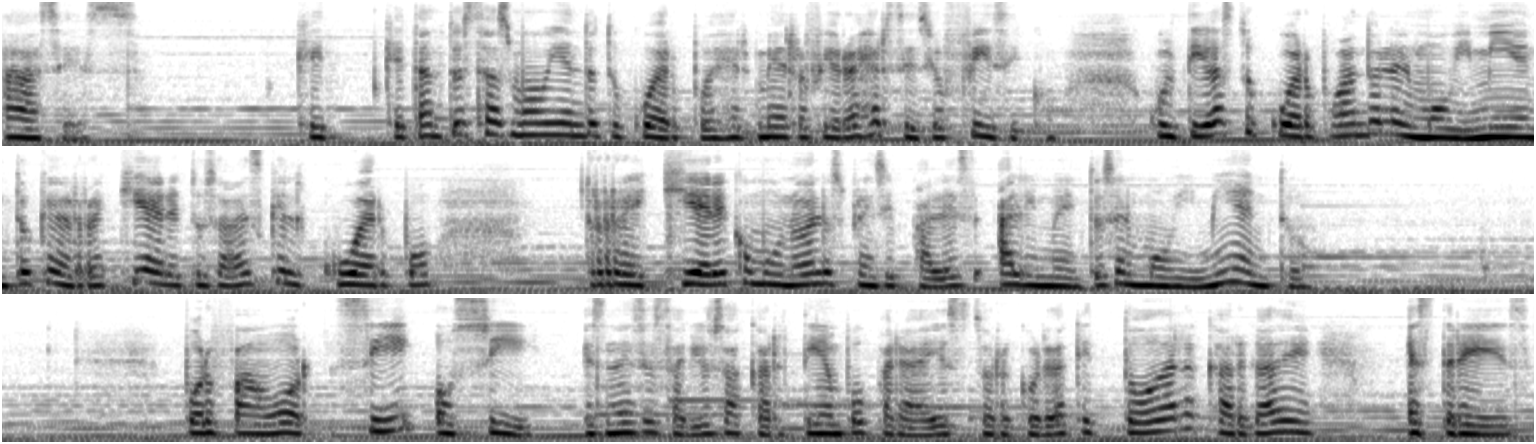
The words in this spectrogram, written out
haces? ¿Qué, ¿Qué tanto estás moviendo tu cuerpo? Me refiero a ejercicio físico. Cultivas tu cuerpo dándole el movimiento que él requiere. Tú sabes que el cuerpo requiere como uno de los principales alimentos el movimiento. Por favor, sí o sí es necesario sacar tiempo para esto. Recuerda que toda la carga de estrés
